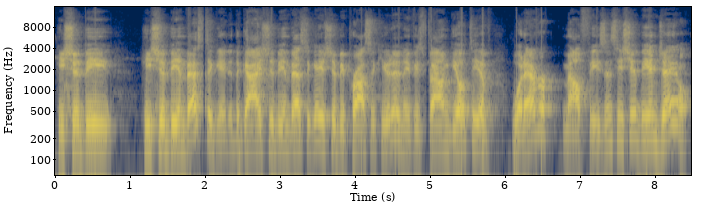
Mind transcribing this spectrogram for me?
he should be he should be investigated. The guy should be investigated, should be prosecuted, and if he's found guilty of whatever malfeasance, he should be in jail.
